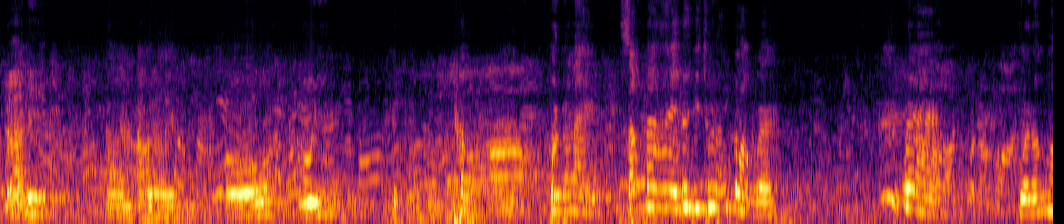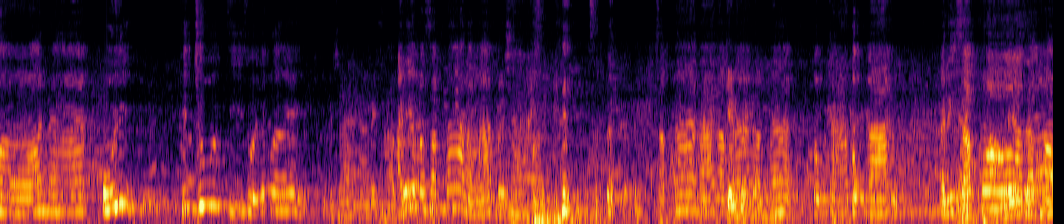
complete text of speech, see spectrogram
เดี๋ยวก่อนพี่ เออเอาเลย โอ้อุ้ยค นอะไรซับหน้าให้ด้วยทิชชู่ทั้งกล่องเลยแม่กลัวน้องร้อนนะฮะอุ้ยทิชชู่สีสวยจังเลย ไม่ใช่นะไม่ครับอันนี้เอามาซับหน้าเหรอฮะไม่ใช่ซับหน้านะซับเก็บหไว้น้าก่อนซับหน้า ตรงกลางตรงกลางอันนี้ซับพออันนี้ซับพอ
